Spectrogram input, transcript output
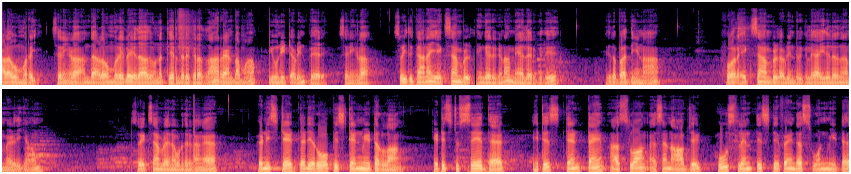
அளவு முறை சரிங்களா? அந்த அளவு முறையில் ஏதாவது ஒன்று தேர்ந்தெடுக்கிறது தான் ரேண்டமாக யூனிட் அப்படின்னு பேர். சரிங்களா? ஸோ இதுக்கான எக்ஸாம்பிள் எங்கே இருக்குன்னா மேலே இருக்குது. இதில் பார்த்தீங்கன்னா ஃபார் எக்ஸாம்பிள் அப்படின்னு இருக்கு இல்லையா? இதிலேருந்து நம்ம எழுதிக்கணும். ஸோ எக்ஸாம்பிள் என்ன கொடுத்துருக்காங்க? When we state that a rope is 10 meter long it is to say that it is 10 times as long as an object whose length is defined as 1 meter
